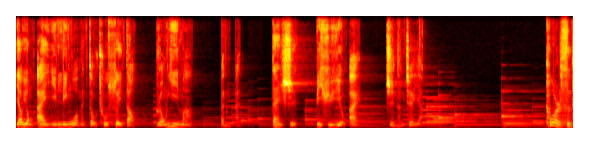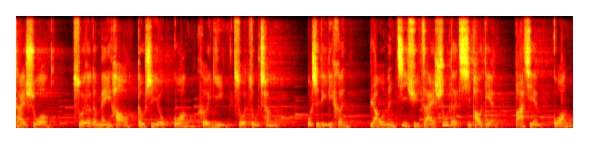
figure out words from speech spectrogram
要用爱引领我们走出隧道，容易吗？很难，但是必须有爱，只能这样。托尔斯泰说：“所有的美好都是由光和影所组成。”我是李立亨，让我们继续在书的起跑点发现光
